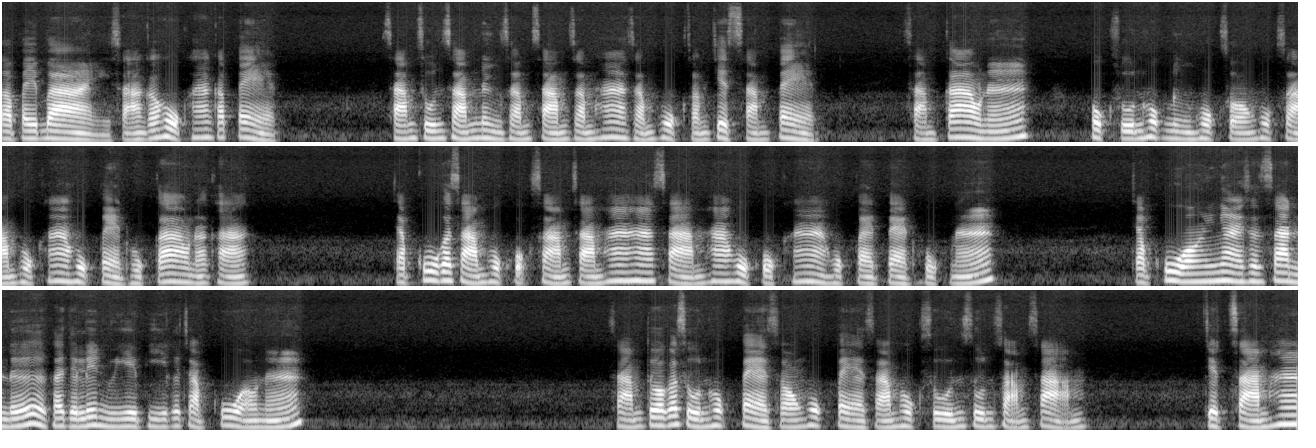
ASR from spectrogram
ต่อไปบ่ายสามก็หกห้าก็แปดสามศูนย์สามหนึ่งสามสามสามห้าสามหกสามเจ็ดสามแปดสามเก้านะ หกศูนย์หกหนึ่งหกสองหกสามหกห้าหกแปดหกเก้านะคะ จับคู่ก็สามหกหกสามสามห้าห้าสามห้าหกหกห้าหกแปดแปดหกนะ จับคู่เอาง่ายๆสั้นๆเด้อใครจะเล่น VIP ก็จับคู่เอานะสามตัวก็ศูนย์หกแปดสองหกแปดสามหกศูนย์ศูนย์สามสามเจ็ดสามห้า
